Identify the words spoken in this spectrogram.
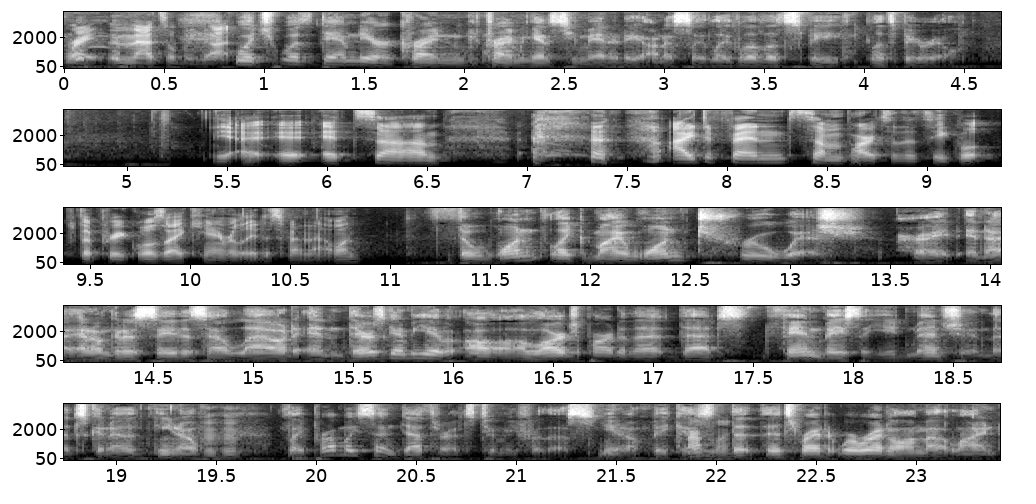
right, and that's what we got. Which was damn near a crime, crime against humanity. Honestly, like let's be let's be real. Yeah, it, it's um, I defend some parts of the sequel, the prequels. I can't really defend that one. The one, like my one true wish, all right, and, I, and I'm going to say this out loud, and there's going to be a, a, large part of that that fan base that you'd mentioned that's going to, you know, mm-hmm. like probably send death threats to me for this, you know, because th- it's right, we're right along that line.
